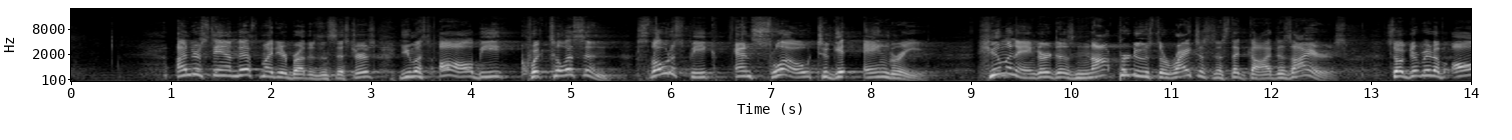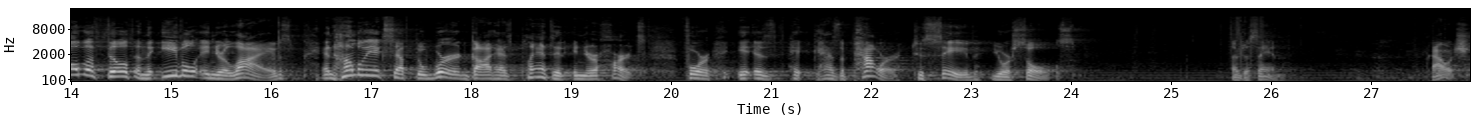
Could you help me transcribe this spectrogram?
Understand this, my dear brothers and sisters. You must all be quick to listen, slow to speak, and slow to get angry. Human anger does not produce the righteousness that God desires. So get rid of all the filth and the evil in your lives and humbly accept the word God has planted in your hearts, for it, is, it has the power to save your souls. I'm just saying. Ouch.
